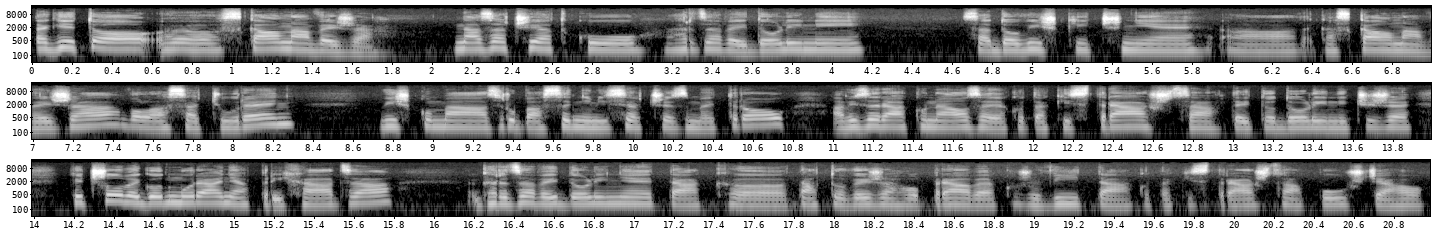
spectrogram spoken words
Tak je to e, skalná väža. Na začiatku Hrdzavej doliny sa do výšky čnie e, taká skalná väža, volá sa Ťureň. Výšku má zhruba 76 metrov a vyzerá ako naozaj ako taký strážca tejto doliny. Čiže keď človek od Muráňa prichádza k Hrdzavej doline, tak e, táto väža ho práve akože víta ako taký strážca a púšťa ho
